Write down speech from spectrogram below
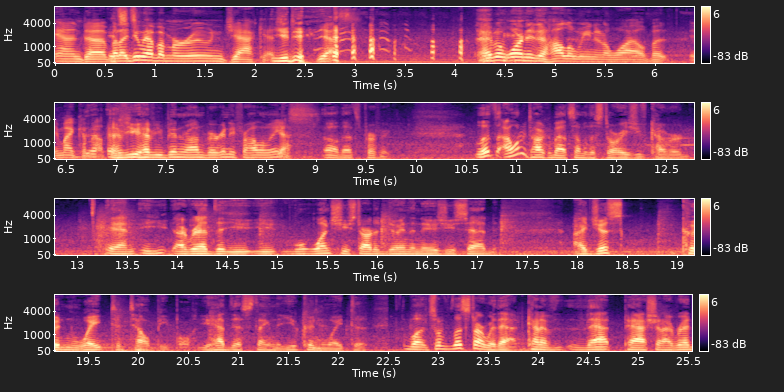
and uh, but It's I do have a maroon jacket. You do? Yes. I haven't worn it at Halloween in a while, but it might come out. This Have you year. have you been Ron Burgundy for Halloween? Yes. Oh, that's perfect. Let's. I want to talk about some of the stories you've covered, and you, I read that you, you once you started doing the news, you said, "I just couldn't wait to tell people." You had this thing that you couldn't wait to. Well, so let's start with that. Kind of that passion. I read.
